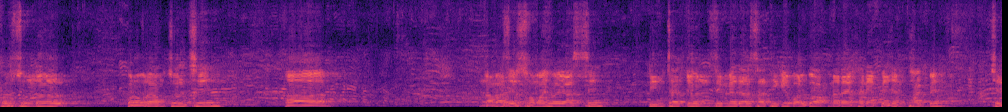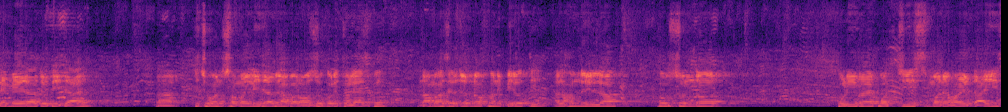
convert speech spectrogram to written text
খুব সুন্দর প্রোগ্রাম চলছে। আর নামাজের সময় হয়ে আসছে। তিন চারজন জিম্মেদার সাথীকে বলব, আপনারা এখানে প্রেজেন্ট থাকবেন। ছেলে মেয়েরা যদি যায় কিছুক্ষণ সময় নিয়ে যাবে, আবার অজু করে চলে আসবে। নামাজের জন্য এখন বিরতি। আলহামদুলিল্লাহ, খুব সুন্দর কুড়ি বাই পঁচিশ মনে হয় ডাইস।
